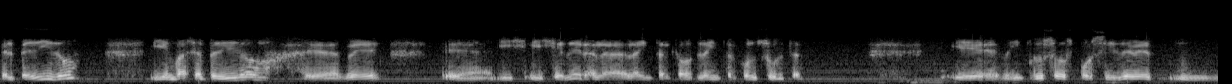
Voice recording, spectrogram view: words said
el, pedido y en base al pedido eh, ve eh, y, genera la, la, la interconsulta. Eh, incluso por si debe mm,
